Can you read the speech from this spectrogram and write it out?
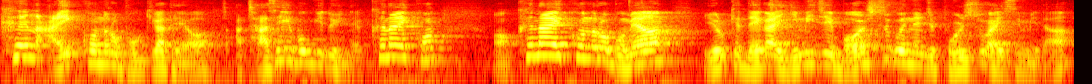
큰 아이콘으로 보기가 돼요. 아, 자세히 보기도 있네요. 큰 아이콘 어, 큰 아이콘으로 보면 이렇게 내가 이미지 뭘 쓰고 있는지 볼 수가 있습니다.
